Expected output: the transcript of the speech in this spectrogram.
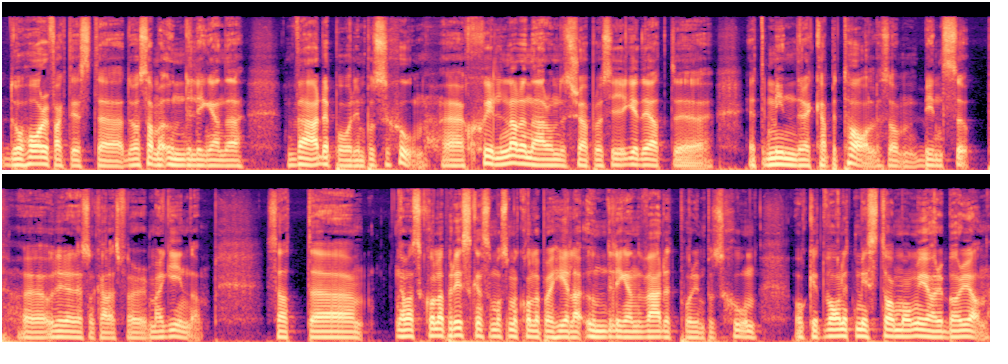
da har du faktiskt eh, du har samma underliggande värde på din position. Eh, skillnaden är om du köper hos IG det är att ett mindre kapital som binds upp. och det är det som kallas för margin. Då. Så att uh, när man ska kolla på risken så måste man kolla på hela underliggande värdet på din position. Och ett vanligt misstag många gör i början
